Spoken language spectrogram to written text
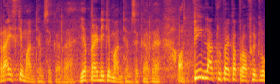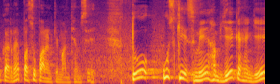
राइस के माध्यम से कर रहा है या पैडी के माध्यम से कर रहा है और तीन लाख रुपए का प्रॉफिट वो कर रहा है पशुपालन के माध्यम से। तो उस केस में हम ये कहेंगे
